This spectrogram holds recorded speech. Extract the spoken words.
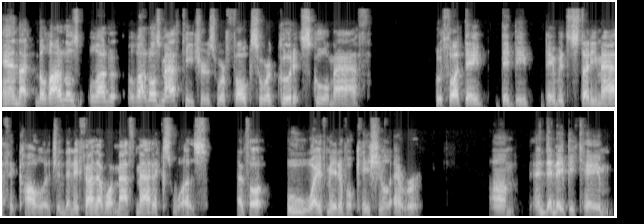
and I, a lot of those a lot of a lot of those math teachers were folks who were good at school math who thought they they'd be they would study math at college and then they found out what mathematics was and thought ooh i've made a vocational error. Um, and then they became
